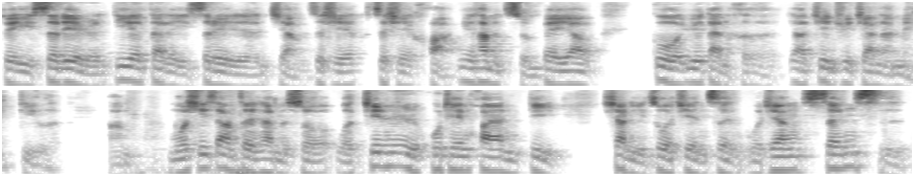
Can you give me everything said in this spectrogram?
对以色列人第二代的以色列人讲这些这些话，因为他们准备要过约旦河，要进去迦南美地了啊。摩西上对他们说：“我今日呼天唤地向你做见证，我将生死。”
